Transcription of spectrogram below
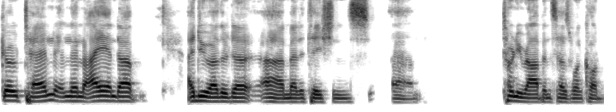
go 10 and then i end up i do other uh, meditations um, tony robbins has one called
